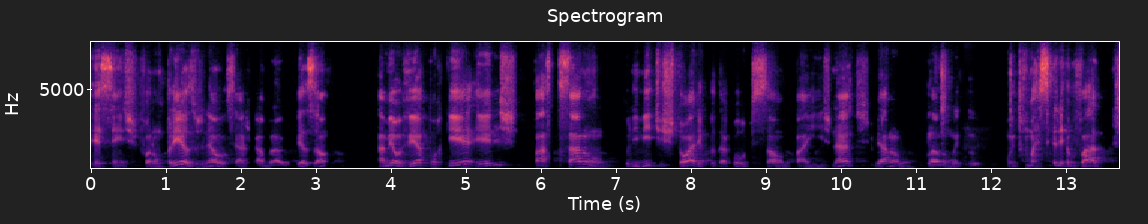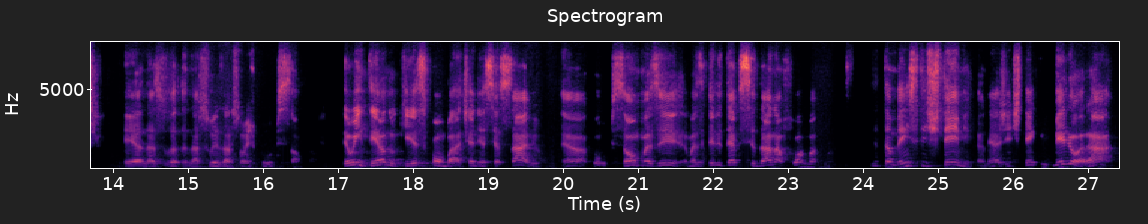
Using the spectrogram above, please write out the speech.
recentes foram presos, né, o Sérgio Cabral e o Pezão, a meu ver, porque eles passaram o limite histórico da corrupção no país, né? tiveram um plano muito, muito mais elevado é, nas, nas suas ações de corrupção. Eu entendo que esse combate é necessário, né, a corrupção, mas ele, mas ele deve se dar na forma também sistêmica. Né? A gente tem que melhorar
